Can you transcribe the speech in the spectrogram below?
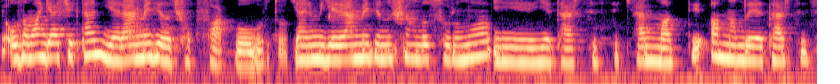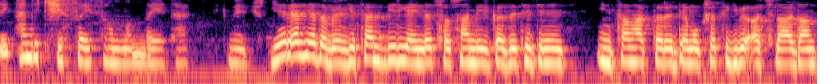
Ya o zaman gerçekten yerel medyada çok farklı olurdu. Yani yerel medyanın şu anda sorunu e, yetersizlik. Hem maddi anlamda yetersizlik hem de kişi sayısı anlamında yetersizlik mevcut. Yerel ya da bölgesel bir yayında çalışan bir gazetecinin insan hakları, demokrasi gibi açılardan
